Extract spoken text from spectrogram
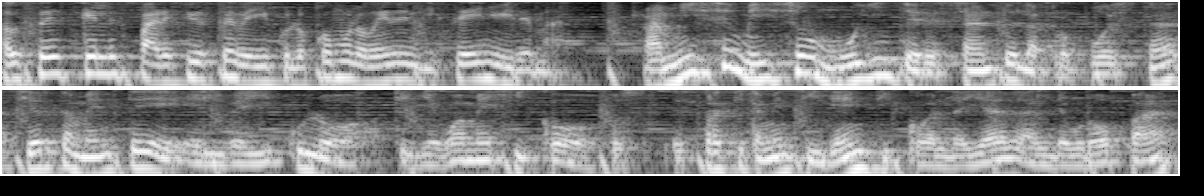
¿A ustedes qué les pareció este vehículo? ¿Cómo lo ven en diseño y demás? A mí se me hizo muy interesante la propuesta. Ciertamente el vehículo que llegó a México pues es prácticamente idéntico al de allá, al de Europa.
